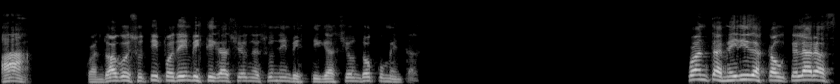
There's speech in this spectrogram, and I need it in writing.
Ah, cuando hago ese tipo de investigación es una investigación documental. ¿Cuántas medidas cautelares,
